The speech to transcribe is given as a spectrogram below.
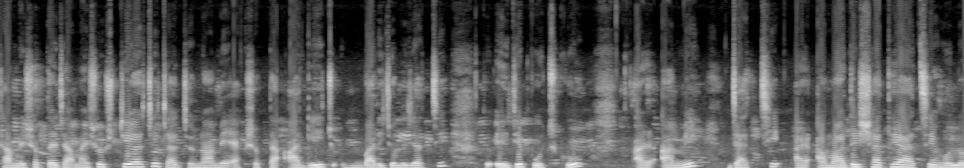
সামনের সপ্তাহে জামাই ষষ্ঠী আছে, যার জন্য আমি এক সপ্তাহ আগেই বাড়ি চলে যাচ্ছি। তো এই যে পুচকু আর আমি যাচ্ছি। আর আমাদের সাথে আছে হলো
